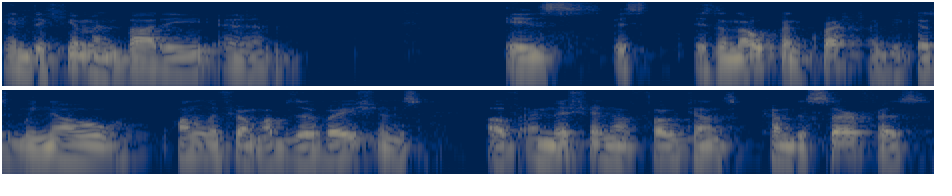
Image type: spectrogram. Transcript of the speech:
in the human body um, is, is, is an open question because we know only from observations of emission of photons from the surface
